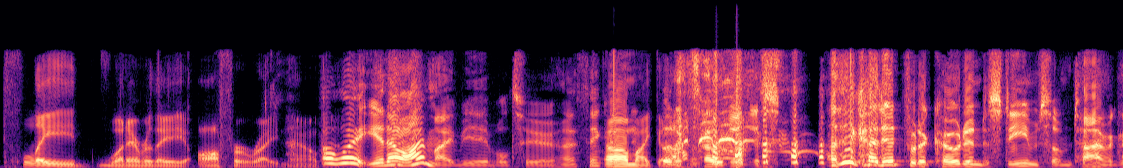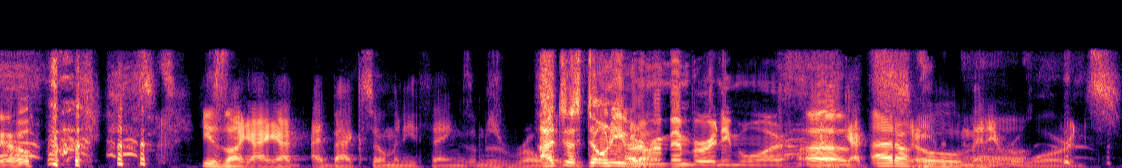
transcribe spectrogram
played whatever they offer right now. oh wait, you know, I might be able to. I think. I Oh my god. code into, I think I did put a code into Steam some time ago. he's like, I got, I back so many things. I'm just rolling. I just don't even don't- remember anymore. I've Um, got I don't so many rewards.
